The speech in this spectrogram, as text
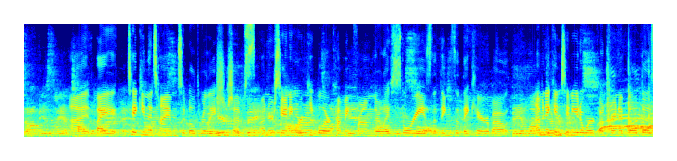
uh, by taking the time to build relationships, understanding where people are coming from, their life stories, the things that they care about. I'm going to continue to work on trying to build those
